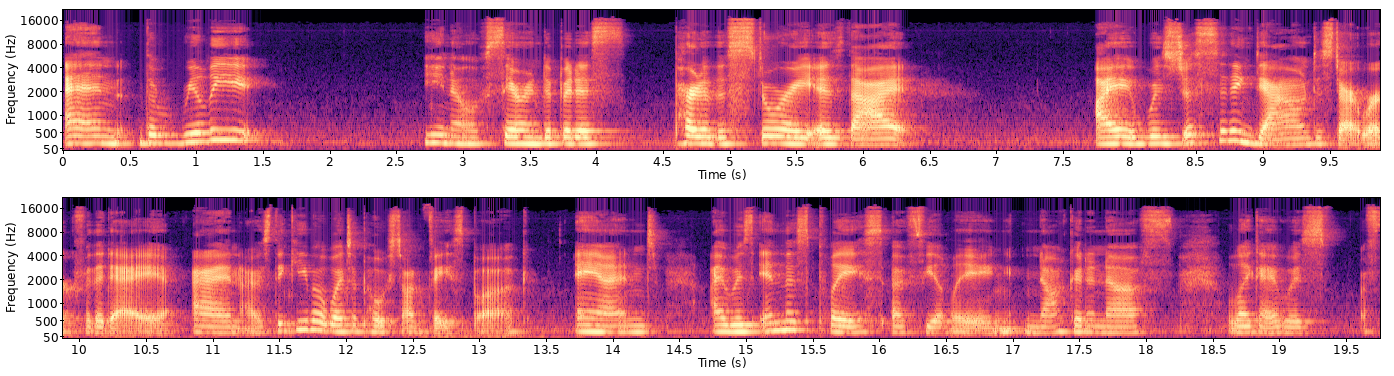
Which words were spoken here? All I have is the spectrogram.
And the really you know serendipitous part of the story is that I was just sitting down to start work for the day and I was thinking about what to post on Facebook. And I was in this place of feeling not good enough, like I was f-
